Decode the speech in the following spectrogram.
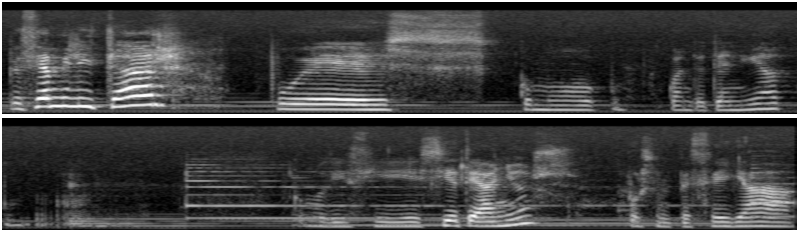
Empecé a militar, pues como cuando tenía como 17 años, pues empecé ya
